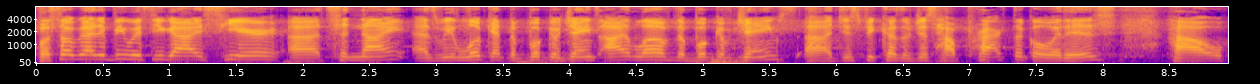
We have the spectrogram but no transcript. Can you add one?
But so glad to be with you guys here uh, tonight as we look at the book of James. I love the book of James uh, just because of just how practical it is, how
